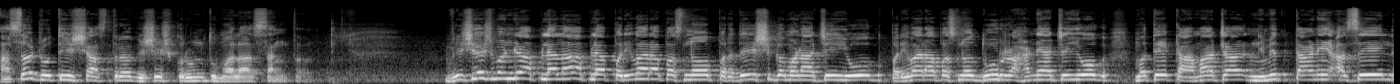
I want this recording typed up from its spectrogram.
असं ज्योतिषशास्त्र विशेष करून तुम्हाला सांगतं. विशेष म्हणजे आपल्याला आपल्या परिवारापासनं परदेश गमनाचे योग परिवारापासनं दूर राहण्याचे योग मग ते कामाच्या निमित्ताने असेल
